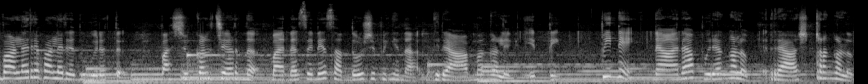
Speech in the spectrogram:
വളരെ വളരെ ദൂരത്ത് പശുക്കൾ ചേർന്ന് മനസ്സിനെ സന്തോഷിപ്പിക്കുന്ന ഗ്രാമങ്ങളിൽ എത്തി. പിന്നെ നാനാപുരങ്ങളും രാഷ്ട്രങ്ങളും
